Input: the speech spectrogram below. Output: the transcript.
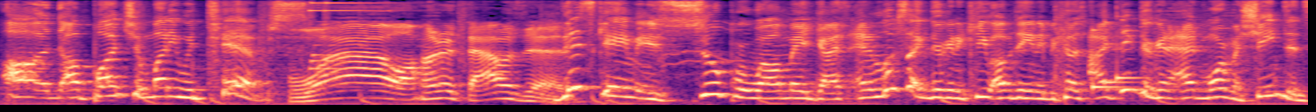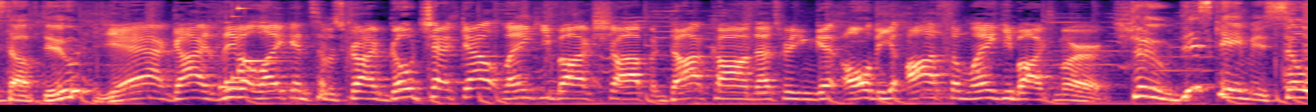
uh, a bunch of money with tips. Wow, a hundred thousand. This game is super well made, guys, and it looks like they're gonna keep updating it because I think they're gonna add more machines and stuff, dude. Yeah, guys, leave a like and subscribe. Go check out LankyBoxShop.com. That's where you can get all the awesome LankyBox merch. Dude, this game is so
